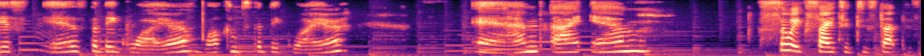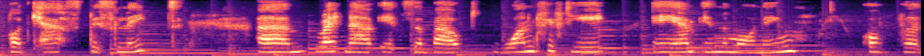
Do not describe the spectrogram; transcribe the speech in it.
This is the Big Wire. Welcome to the Big Wire. And I am so excited to start this podcast this late. Um, right now it's about 1:58 a.m. in the morning of the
